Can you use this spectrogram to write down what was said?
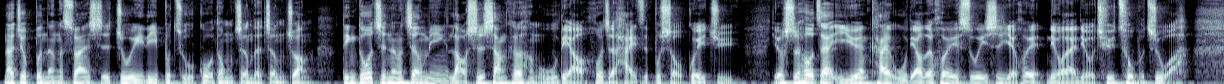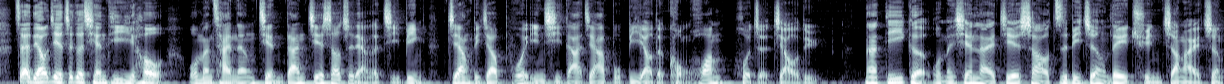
那就不能算是注意力不足过动症的症状，顶多只能证明老师上课很无聊，或者孩子不守规矩。有时候在医院开无聊的会，苏医师也会扭来扭去，坐不住啊。在了解这个前提以后，我们才能简单介绍这两个疾病，这样比较不会引起大家不必要的恐慌或者焦虑。那第一个，我们先来介绍自闭症类群障碍症。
